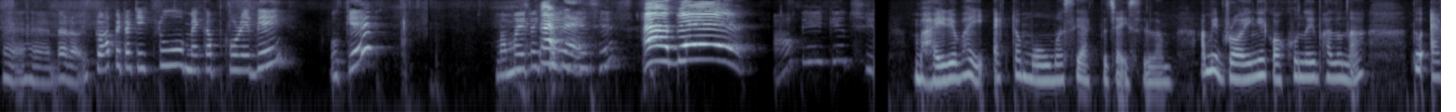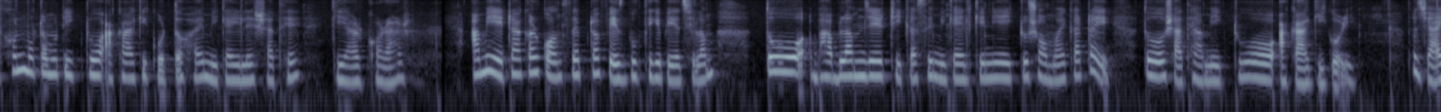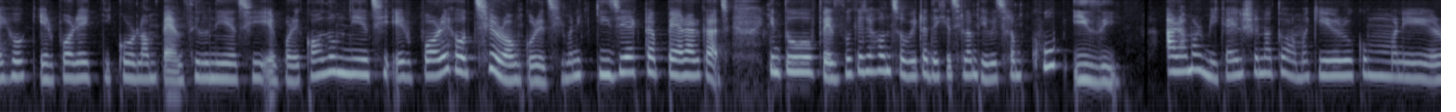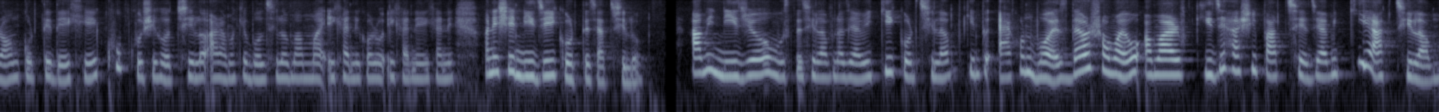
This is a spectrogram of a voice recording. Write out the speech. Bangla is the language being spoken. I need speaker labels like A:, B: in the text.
A: হ্যাঁ হ্যাঁ দাঁড়াও একটু আপ এটাকে একটু মেকআপ করে দেই ওকে মাম্মা এটা কি এঁকেছে
B: আবে!
A: আপ এঁকেছে
C: ভাইরে ভাই একটা মৌমাছি আঁকতে চাইছিলাম। আমি ড্রয়িংয়ে কখনোই ভালো না। তো এখন মোটামুটি একটু আঁকাআঁকি করতে হয় মিকাইলের সাথে কি আর করার? আমি এটা আঁকার কনসেপ্টটা ফেসবুক থেকে পেয়েছিলাম। তো ভাবলাম যে ঠিক আছে মিকাইলকে নিয়ে একটু সময় কাটাই তো সাথে আমি একটু আঁকাআঁকি করি। তো যাই হোক, এরপরে কি করলাম? পেন্সিল নিয়েছি, এরপরে কলম নিয়েছি, এরপরে হচ্ছে রং করেছি। মানে কি যে একটা প্যারার কাজ। কিন্তু ফেসবুকে যখন ছবিটা দেখেছিলাম, ভেবেছিলাম খুব ইজি আর আমার মিকাইল সেনা তো আমাকে এরকম মানে রং করতে দেখে খুব খুশি হচ্ছিল আর আমাকে বলছিল, মাম্মা, এখানে করো, এখানে এখানে। মানে সে নিজেই করতে চাচ্ছিল। আমি নিজেও বুঝতেছিলাম না যে আমি কি করছিলাম, কিন্তু এখন ভয়েস দেওয়ার সময়ও আমার কি যে হাসি পাচ্ছে, যে আমি কি আঁকছিলাম।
